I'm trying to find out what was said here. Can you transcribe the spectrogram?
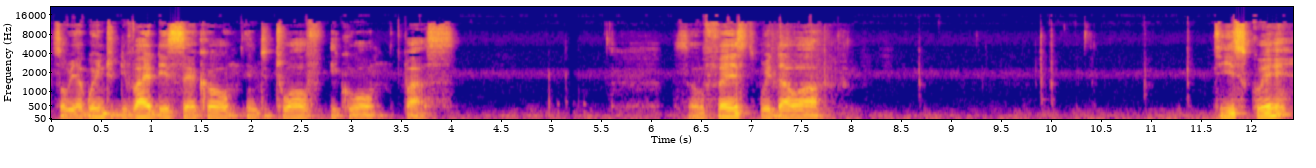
So we are going to divide this circle into 12 equal parts. So first with our t square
